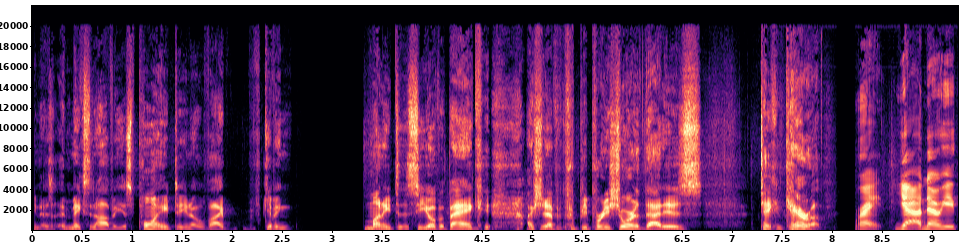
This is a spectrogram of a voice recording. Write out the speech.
you know, it makes an obvious point. You know, by giving money to the CEO of a bank, I should have to be pretty sure that that is taken care of. Right. Yeah. No. He.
